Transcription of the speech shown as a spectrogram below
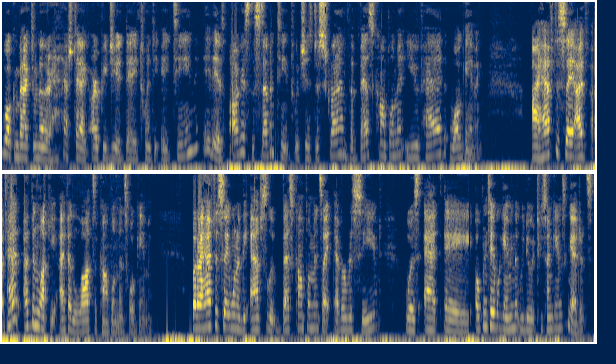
Welcome back to another hashtag RPG a Day 2018. It is August the 17th, which is describe the best compliment you've had while gaming. I have to say I've I've had I've been lucky. I've had lots of compliments while gaming. But I have to say one of the absolute best compliments I ever received was at a open table gaming that we do at Tucson Games and Gadgets.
